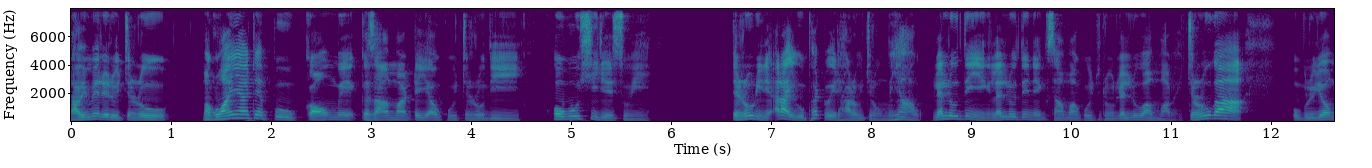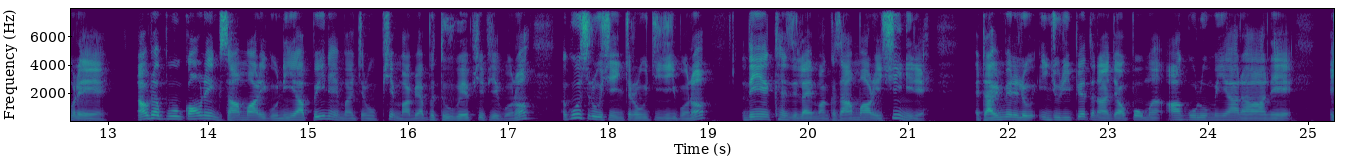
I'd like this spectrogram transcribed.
ဒါပေမဲ့လည်းလို့ကျွန်တော်တို့မကွိုင်းရတဲ့ပူကောင်းမဲ့ကစားမတစ်ယောက်ကိုကျွန်တော်တို့ဒီခေါ်ဖို့ရှိတယ်ဆိုရင်ကျွန်တော်တို့အနေနဲ့အဲ့ဒါကြီးကိုဖတ်တွေ့ထားလို့ကျွန်တော်မရဘူးလက်လို့သိရင်လက်လို့သိတဲ့ကစားမကိုကျွန်တော်လက်လို့ရမှာပဲကျွန်တော်တို့ကဟိုဘယ်လိုပြောမလဲ နောက်ထပ်ပူကောင်းတဲ့ကစားမတွေကိုနေရာပေးနိုင်မှကျွန်တော်ဖြစ်မှာဗျာဘသူပဲဖြစ်ဖြစ်ပေါ့နော်အခုဆိုလို့ရှိရင်ကျွန်တော်ကြည့်ကြည့်ပေါ့နော်အတင်းရဲ့ခံစီလိုက်မှာကစားမတွေရှိနေတယ်အဲဒါပေမဲ့လို့ injury ပြဿနာကြောင့်ပုံမှန်အားကိုးလို့မရတာနဲ့အ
